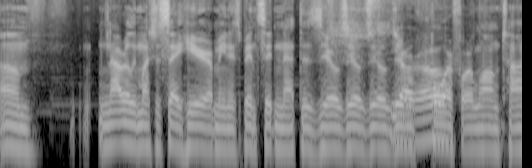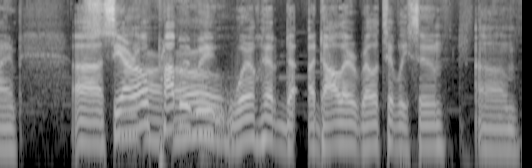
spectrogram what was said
Um, not really much to say here. I mean, it's been sitting at the zero zero zero zero four for a long time. Uh, CRO probably will hit a dollar relatively soon. Um,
